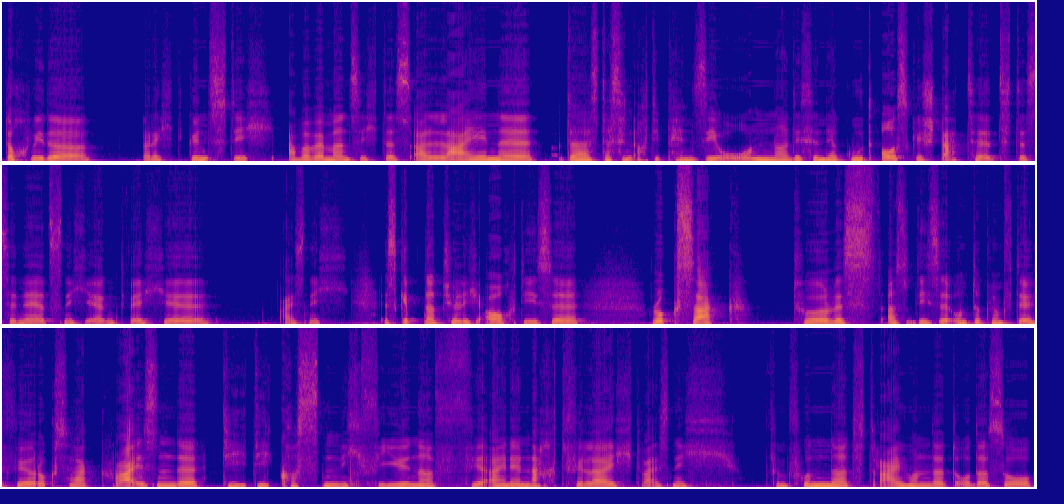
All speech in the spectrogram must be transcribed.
doch wieder recht günstig. Aber wenn man sich das alleine, das, das sind auch die Pensionen, ne, die sind ja gut ausgestattet. Das sind ja jetzt nicht irgendwelche, weiß nicht. Es gibt natürlich auch diese Rucksack- Tourist, also diese Unterkünfte für Rucksackreisende, die, die kosten nicht viel. Ne? Für eine Nacht vielleicht, weiß nicht, 500, 300 oder so.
